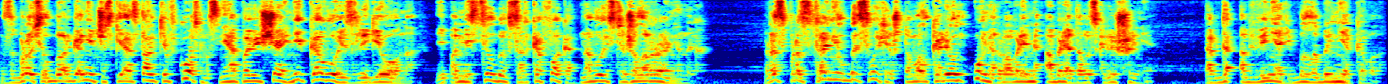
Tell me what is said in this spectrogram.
сбросил бы органические останки в космос, не оповещая никого из Легиона, и поместил бы в саркофаг одного из тяжелораненых. Распространил бы слухи, что Малкарион умер во время обряда воскрешения. Тогда обвинять было бы некого.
